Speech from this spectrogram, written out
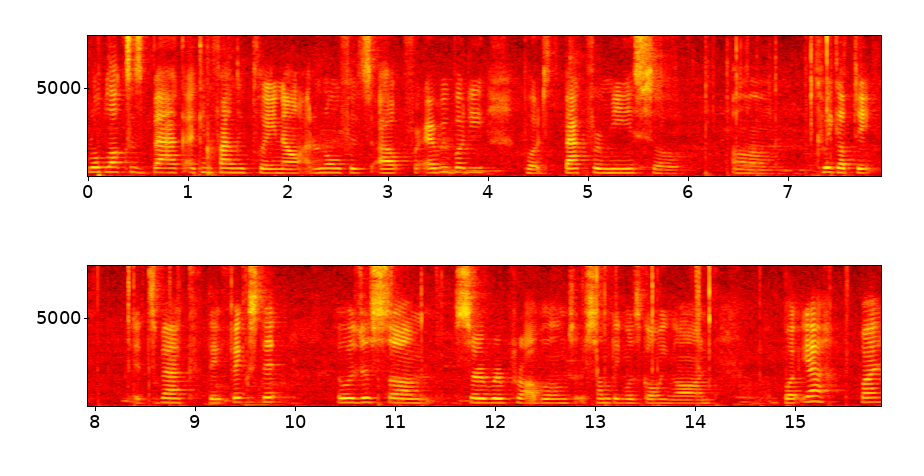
Roblox is back. I can finally play now. I don't know if it's out for everybody, but it's back for me. So, um, quick update. It's back. They fixed it. It was just some server problems or something was going on. But yeah, bye.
